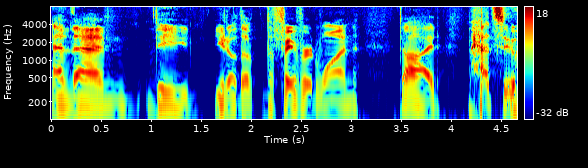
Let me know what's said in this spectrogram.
and then the you know the the favored one died. Matsu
